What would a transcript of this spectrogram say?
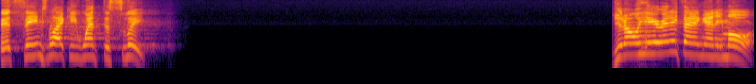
it seems like he went to sleep. You don't hear anything anymore.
